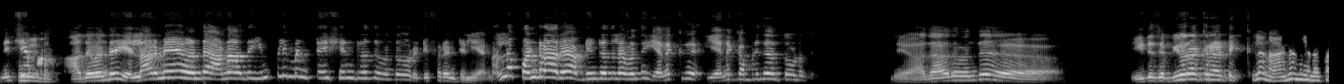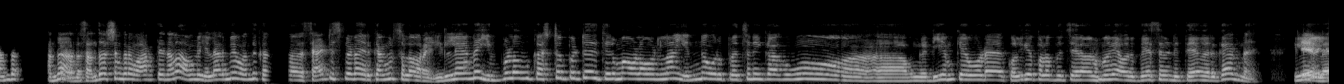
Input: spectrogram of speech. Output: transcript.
நிச்சயமா. அது வந்து எல்லாருமே வந்து ஆனா அது இம்ப்ளிமெண்டேஷன்ன்றது வந்து ஒரு டிஃபரெண்ட் இல்லையா? நல்லா பண்றாரு அப்படின்றதுல வந்து எனக்கு எனக்கு அப்படிதான் தோணுது. அதாவது வந்து இட் இஸ் bureaucratic. இல்ல நான் என்ன சந்தோ அந்த அந்த சந்தோஷங்கிற வார்த்தைனால அவங்க எல்லாருமே வந்து சாட்டிஸ்ஃபைடா இருக்காங்கன்னு சொல்ல வரேன். இல்லைன்னா இவ்வளவு கஷ்டப்பட்டு திருமாவளவன் எல்லாம் என்ன ஒரு பிரச்சனைக்காகவும் அவங்க டிஎம்கேவோட கொள்கை பரப்பு செயலாளர் மாதிரி அவர் பேச வேண்டிய தேவை இருக்கா என்ன? இல்ல? இல்ல.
